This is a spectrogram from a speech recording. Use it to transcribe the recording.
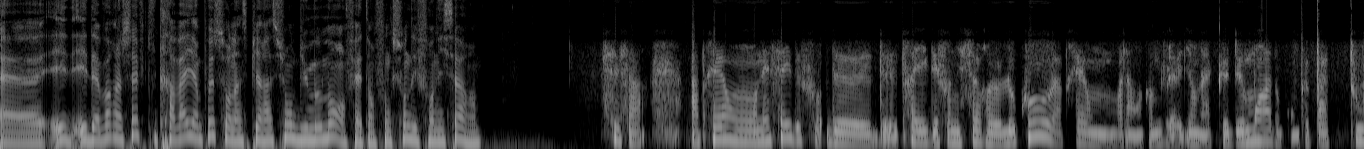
euh, et, et d'avoir un chef qui travaille un peu sur l'inspiration du moment, en fait, en fonction des fournisseurs. C'est ça. Après, on essaye de, four- de, de travailler avec des fournisseurs euh, locaux. Après, on, voilà, comme vous l'avez dit, on n'a que deux mois, donc on peut pas tout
